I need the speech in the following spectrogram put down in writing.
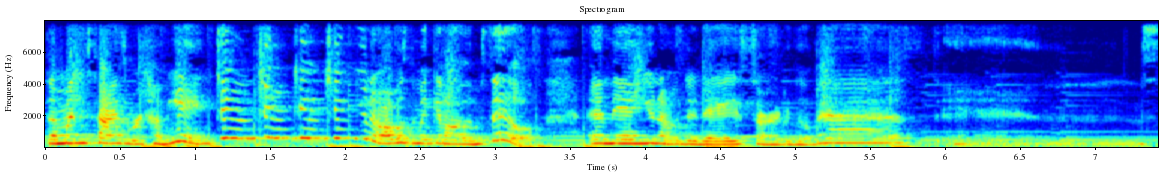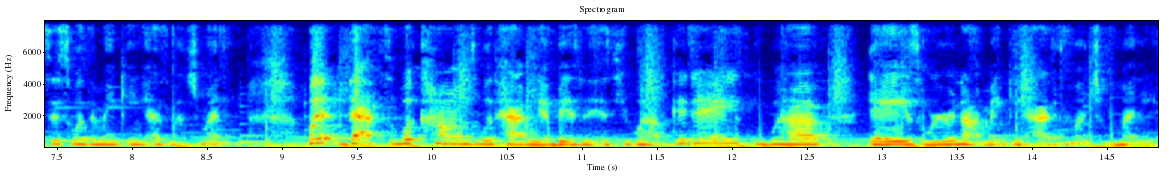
The money signs were coming in, ding, ding, ding, ding. You know, I was making all them sales. And then, you know, the days started to go past and just wasn't making as much money. But that's what comes with having a business. You will have good days, you will have days where you're not making as much money,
